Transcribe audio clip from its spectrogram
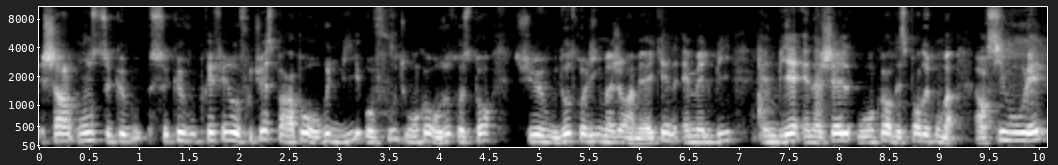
Charles 11, ce que, vous, ce que vous préférez au foot US par rapport au rugby, au foot ou encore aux autres sports Suivez-vous d'autres ligues majeures américaines, MLB, NBA, NHL ou encore des sports de combat Alors, si vous voulez,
